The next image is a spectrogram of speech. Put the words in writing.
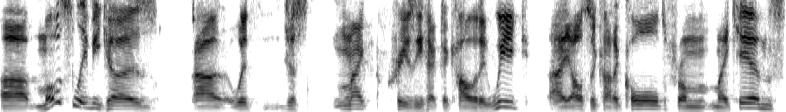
uh, mostly because uh, with just my crazy hectic holiday week, I also caught a cold from my kids.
